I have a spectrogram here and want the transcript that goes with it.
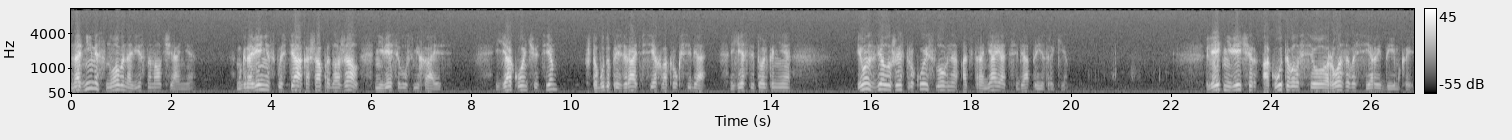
Над ними снова нависло молчание. Мгновение спустя Акаша продолжал, невесело усмехаясь. «Я кончу тем, что буду презирать всех вокруг себя, если только не и он сделал жест рукой, словно отстраняя от себя призраки. Летний вечер окутывал все розово-серой дымкой.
